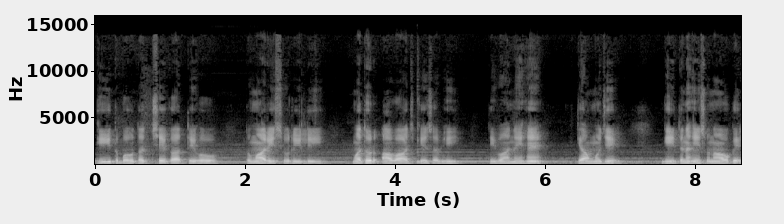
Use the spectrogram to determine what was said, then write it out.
गीत बहुत अच्छे गाते हो। तुम्हारी सुरीली, मधुर आवाज़ के सभी दीवाने हैं। क्या मुझे गीत नहीं सुनाओगे?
